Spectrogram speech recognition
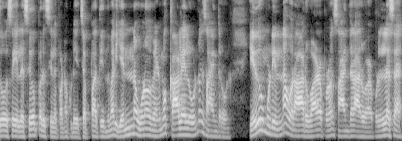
தோசை இல்லை சிவப்பரிசியில் பண்ணக்கூடிய சப்பாத்தி இந்த மாதிரி என்ன உணவு வேணுமோ காலையில் ஒன்று சாயந்தரம் ஒன்று எதுவும் முடியலன்னா ஒரு ஆறு வாழைப்பழம் சாயந்தரம் ஆறு வாழைப்பழம். இல்லை சார்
